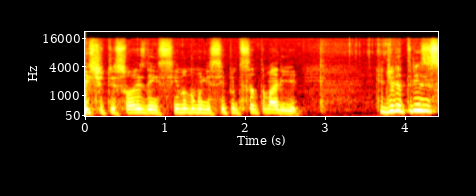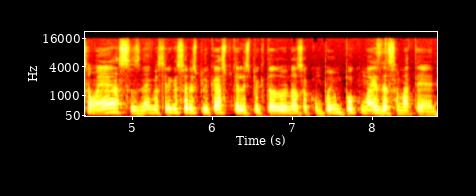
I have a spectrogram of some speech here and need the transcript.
instituições de ensino do município de Santa Maria. Que diretrizes são essas? Né? Gostaria que a senhora explicasse para o telespectador que nos acompanha um pouco mais dessa matéria.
